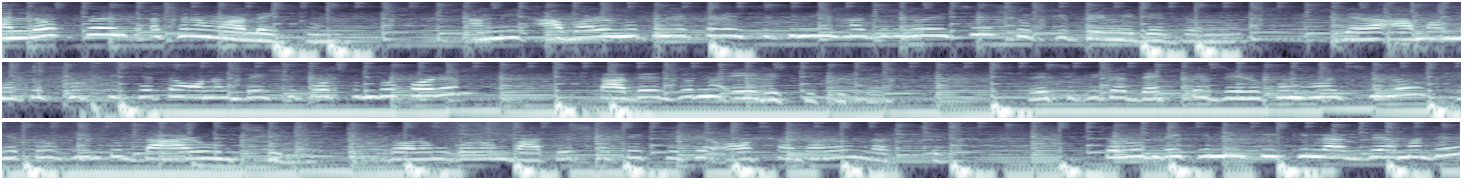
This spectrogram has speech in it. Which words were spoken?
হ্যালো ফ্রেন্ডস আসসালামু আলাইকুম। আমি আবারও নতুন একটা রেসিপি নিয়ে হাজির হয়েছি শুটকি প্রেমীদের জন্য। যারা আমার মতো শুটকি খেতে অনেক বেশি পছন্দ করেন, তাদের জন্য এই রেসিপিটা রেসিপিটা দেখতে যেরকম হয়েছিল, খেতেও কিন্তু দারুণ ছিল। গরম গরম ভাতের সাথে খেতে অসাধারণ লাগছিল। চলুন দেখে নিই কী কী লাগবে আমাদের।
